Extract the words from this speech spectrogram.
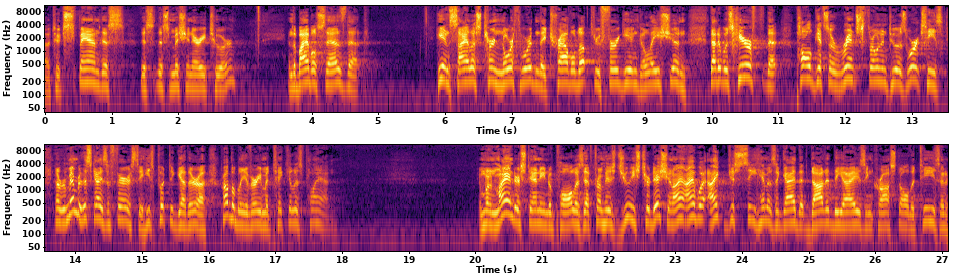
uh, to expand this, this, this missionary tour. And the Bible says that he and Silas turned northward and they traveled up through Phrygia and Galatia, and that it was here that Paul gets a wrench thrown into his works. He's, now remember, this guy's a Pharisee. He's put together a, probably a very meticulous plan. And what my understanding of Paul is that from his Jewish tradition, I, I, I, just see him as a guy that dotted the I's and crossed all the T's, and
